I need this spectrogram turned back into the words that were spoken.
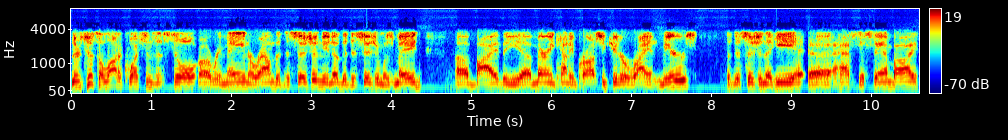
there's just a lot of questions that still uh, remain around the decision. You know, the decision was made uh, by the uh, Marion County prosecutor Ryan Mears, the decision that he uh, has to stand by.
